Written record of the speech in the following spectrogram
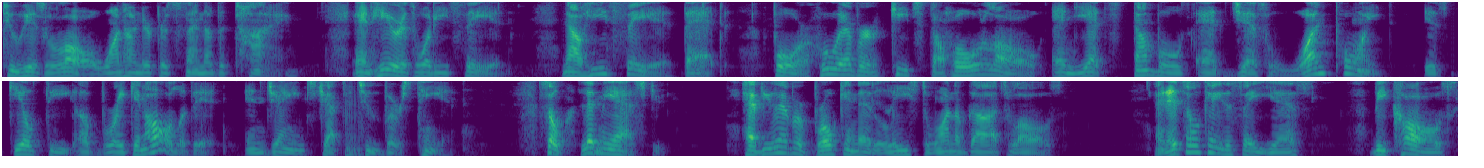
to his law 100% of the time. And here is what he said. Now, he said that for whoever keeps the whole law and yet stumbles at just one point is guilty of breaking all of it in James chapter 2 verse 10. So let me ask you, have you ever broken at least one of God's laws? And it's okay to say yes because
